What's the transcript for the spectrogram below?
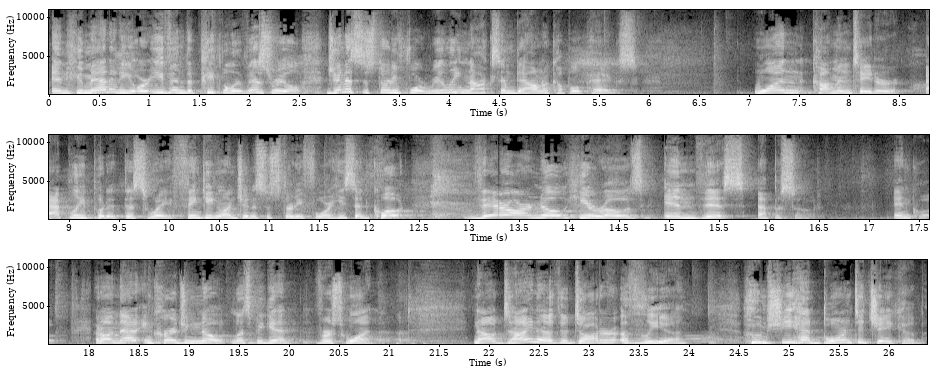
in humanity or even the people of Israel, Genesis 34 really knocks him down a couple of pegs. One commentator aptly put it this way, thinking on Genesis 34, he said, quote, there are no heroes in this episode, end quote. And on that encouraging note, let's begin. Verse 1. Now Dinah, the daughter of Leah, whom she had borne to Jacob,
